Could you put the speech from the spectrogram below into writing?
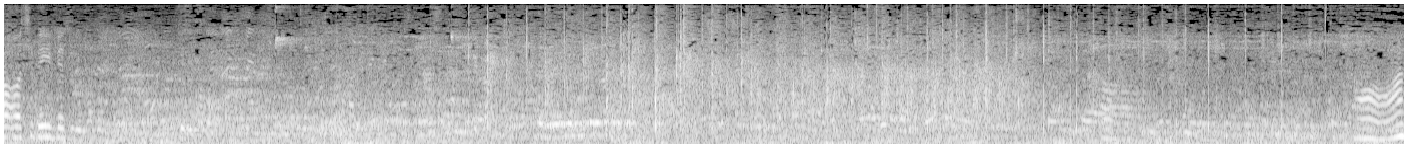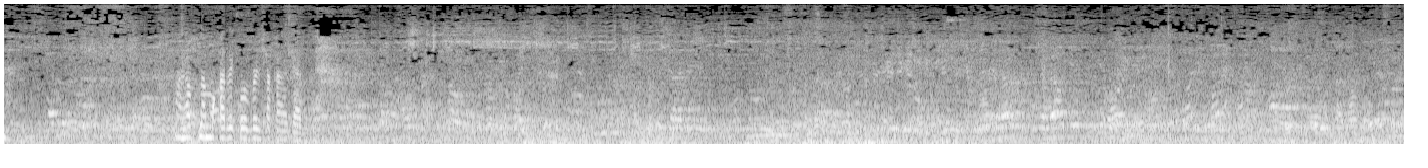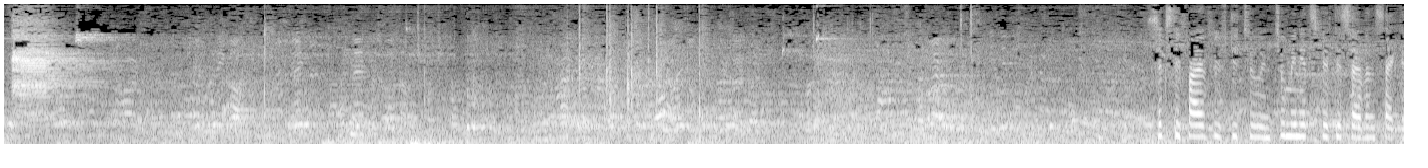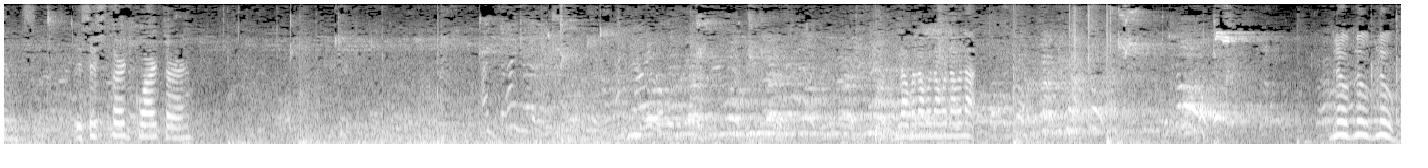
Oo, si David. Na makarecover siya kagad. Sixty-five fifty-two in 2 minutes 57 seconds. This is third quarter. Wala, wala, wala, wala, wala. Blue, blue, blue.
